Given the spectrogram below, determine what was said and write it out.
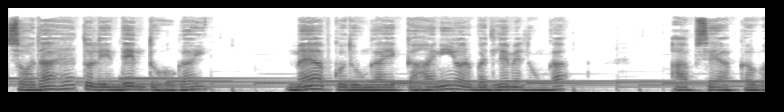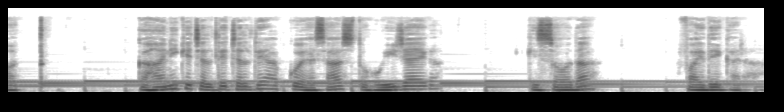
सौदा है तो लेन देन तो होगा ही। मैं आपको दूँगा एक कहानी और बदले में लूँगा आपसे आपका वक्त। कहानी के चलते चलते आपको एहसास तो हो ही जाएगा कि सौदा फ़ायदे का रहा।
